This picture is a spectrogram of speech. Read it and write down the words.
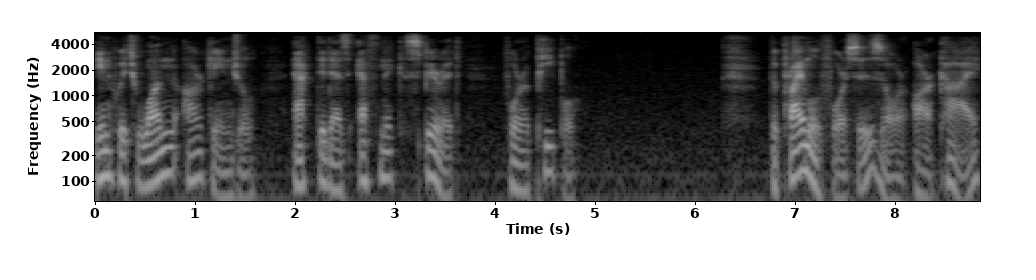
in which one archangel acted as ethnic spirit for a people. The primal forces, or archai,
